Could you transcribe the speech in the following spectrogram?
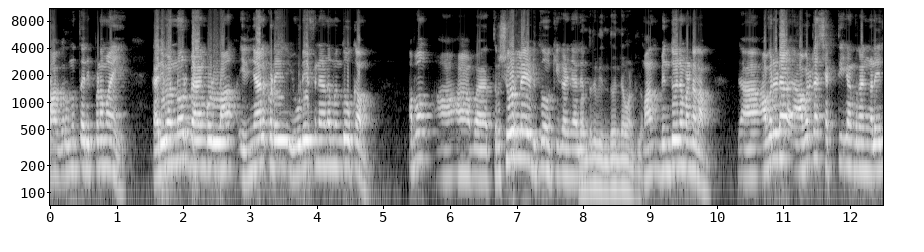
തകർന്നു തരിപ്പണമായി. കരിവണ്ണൂർ ബാങ്കുള്ള ഇരിഞ്ഞാലക്കുടയിൽ യു ഡി എഫിനാണ് മുൻതൂക്കം. അപ്പോൾ തൃശ്ശൂരിലെ എടുത്തു നോക്കിക്കഴിഞ്ഞാൽ ബിന്ദുവിന്റെ മണ്ഡലം. ബിന്ദുവിന്റെ മണ്ഡലം. അവരുടെ അവരുടെ ശക്തി കേന്ദ്രങ്ങളിൽ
